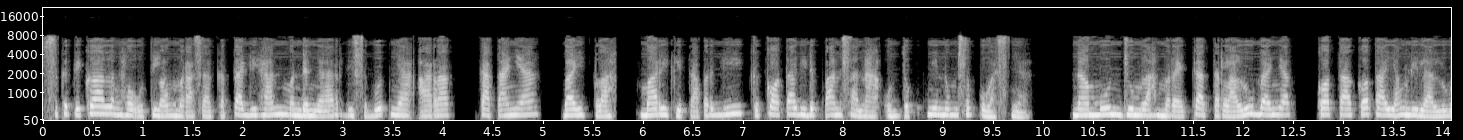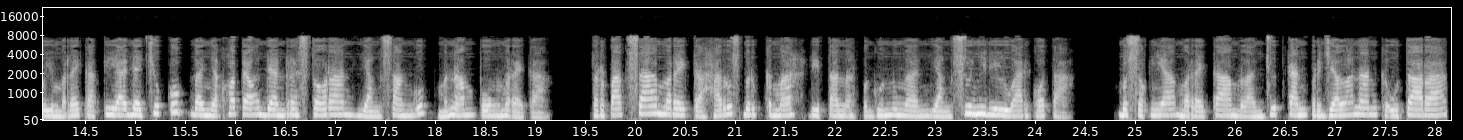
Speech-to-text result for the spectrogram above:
Seketika Leng Ho Tiong merasa ketagihan mendengar disebutnya arak, katanya, baiklah, mari kita pergi ke kota di depan sana untuk minum sepuasnya. Namun jumlah mereka terlalu banyak, kota-kota yang dilalui mereka tiada cukup banyak hotel dan restoran yang sanggup menampung mereka. Terpaksa mereka harus berkemah di tanah pegunungan yang sunyi di luar kota. Besoknya mereka melanjutkan perjalanan ke utara,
